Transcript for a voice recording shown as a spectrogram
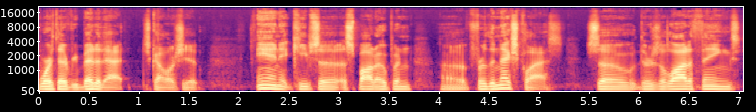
worth every bit of that scholarship, and it keeps a, a spot open uh, for the next class. So there's a lot of things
